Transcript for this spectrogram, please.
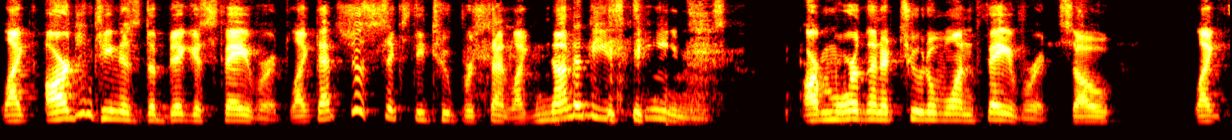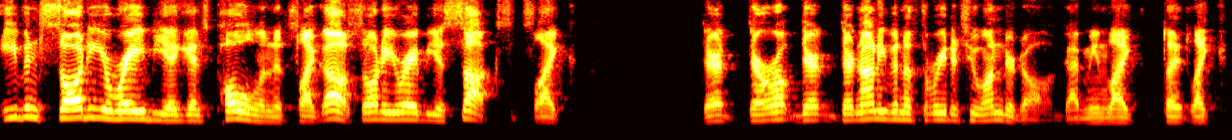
like Argentina is the biggest favorite, like that's just 62%. Like none of these teams are more than a two to one favorite. So, like even Saudi Arabia against Poland, it's like, oh, Saudi Arabia sucks. It's like they're they're they're they're not even a three to two underdog. I mean, like like, like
